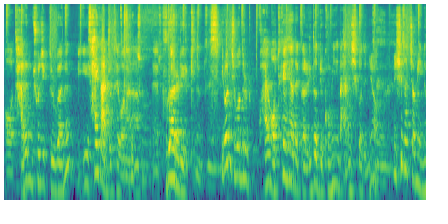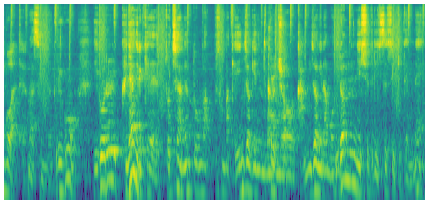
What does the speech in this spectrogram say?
어, 다른 조직들과는 이 사이가 안 좋다거나 그렇죠. 예, 불화를 일으키는 네. 이런 직원들을 과연 어떻게 해야 될까 리더들이 고민이 많으시거든요. 네. 시사점이 있는 것 같아요. 맞습니다. 그리고 이거를 그냥 이렇게 조치하면 또 막 무슨 막 개인적인 뭐, 그렇죠. 뭐 감정이나 뭐 이런 이슈들이 있을 수 있기 때문에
